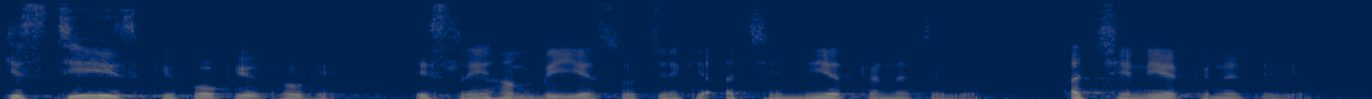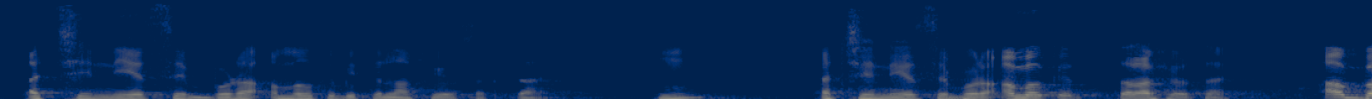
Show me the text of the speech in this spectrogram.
کس چیز کی فوقیت ہوگی؟ اس لیے ہم بھی یہ سوچیں کہ اچھی نیت کرنا چاہیے۔ اچھی نیت کرنی چاہیے۔ اچھی نیت سے برا عمل کی بھی تلافی ہو سکتا ہے۔ اچھی نیت سے برا عمل کی تلافی ہوتا ہے۔ اب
